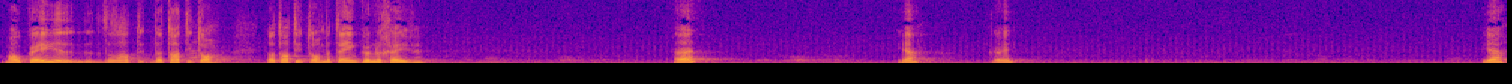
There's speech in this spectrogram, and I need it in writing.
Maar oké, dat, had, dat, had hij toch, dat had hij toch meteen kunnen geven? Hè? Ja, oké. Ja.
